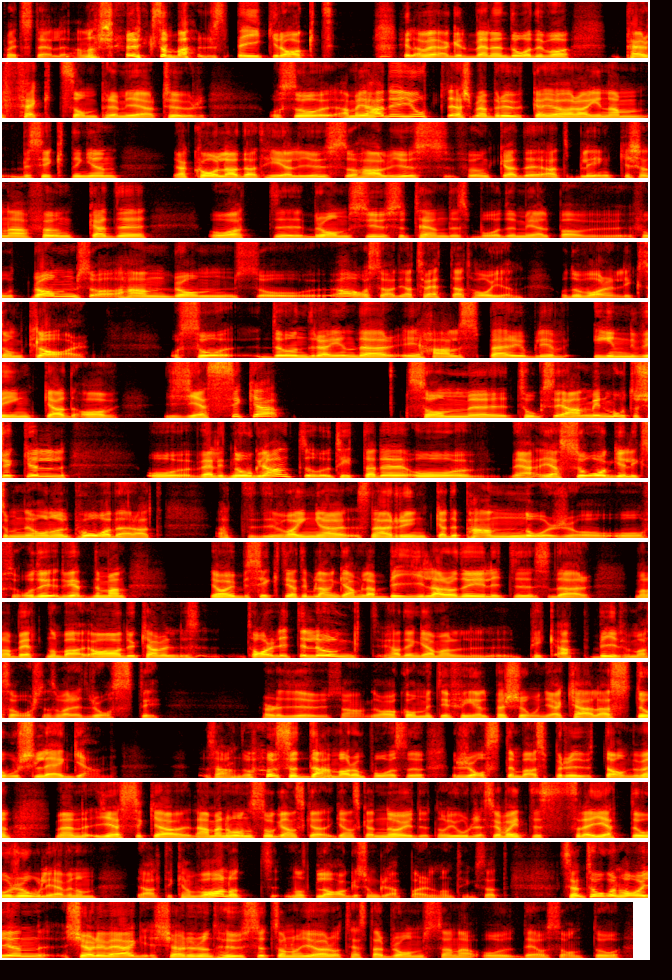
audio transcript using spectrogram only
på ett ställe. Annars är det liksom bara spikrakt hela vägen. Men ändå, det var perfekt som premiärtur. Och så, ja, men jag hade gjort det som jag brukar göra innan besiktningen. Jag kollade att helljus och halvljus funkade, att blinkersarna funkade och att eh, bromsljuset tändes både med hjälp av fotbroms och handbroms och ja, och så hade jag tvättat hojen och då var den liksom klar. Och så dundrade jag in där i Hallsberg och blev invinkad av Jessica som eh, tog sig an min motorcykel och väldigt noggrant och tittade och jag, jag såg liksom när hon höll på där att, att det var inga såna här rynkade pannor och, och, och det, du vet när man jag har ju besiktigat ibland gamla bilar och det är ju lite sådär, man har bett någon bara, ja du kan väl ta det lite lugnt. Jag hade en gammal pickup-bil för massa år sedan som var rätt rostig. Hörru du, sa han, du har kommit till fel person. Jag kallar storsläggan. Sa han då. Och så dammar de på så rosten bara sprutar om det. Men, men Jessica, nej, men hon såg ganska, ganska nöjd ut när hon gjorde det. Så jag var inte sådär jätteorolig även om det alltid kan vara något, något lager som grappar eller någonting. Så att, sen tog hon hojen, körde iväg, körde runt huset som hon gör och testar bromsarna och det och sånt. Och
